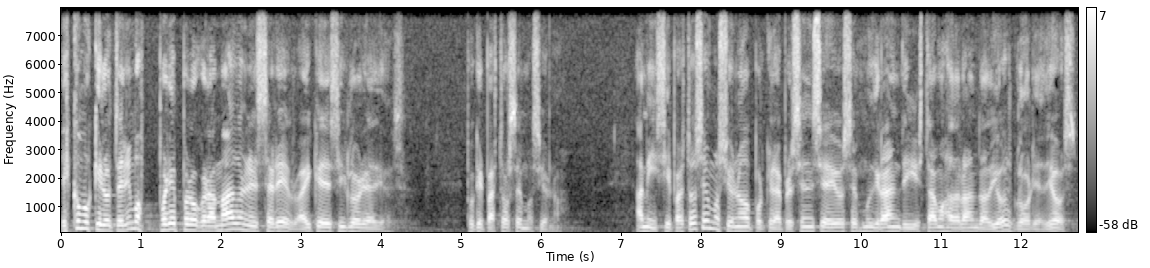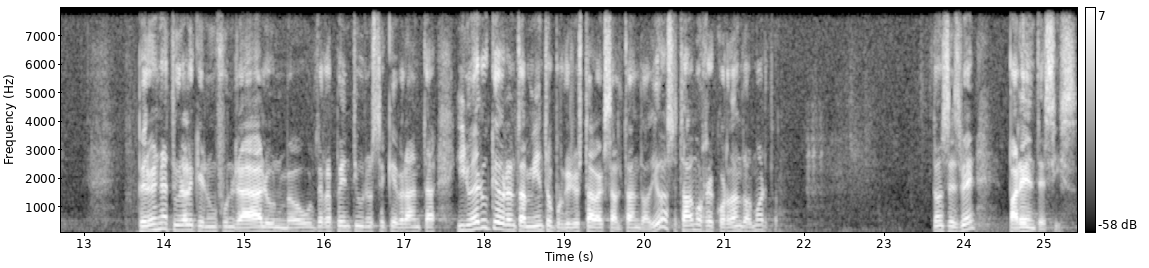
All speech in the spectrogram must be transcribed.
Es como que lo tenemos preprogramado en el cerebro, hay que decir gloria a Dios, porque el pastor se emocionó. A mí, si el pastor se emocionó porque la presencia de Dios es muy grande y estamos adorando a Dios, gloria a Dios. Pero es natural que en un funeral de repente uno se quebranta. Y no era un quebrantamiento porque yo estaba exaltando a Dios, estábamos recordando al muerto. Entonces, ¿ven? Paréntesis.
